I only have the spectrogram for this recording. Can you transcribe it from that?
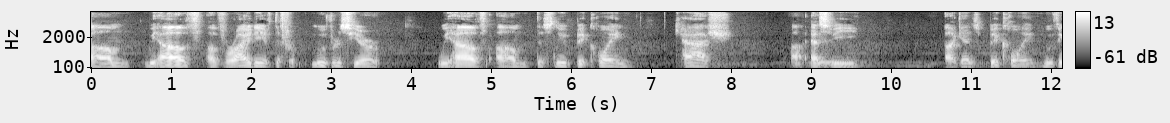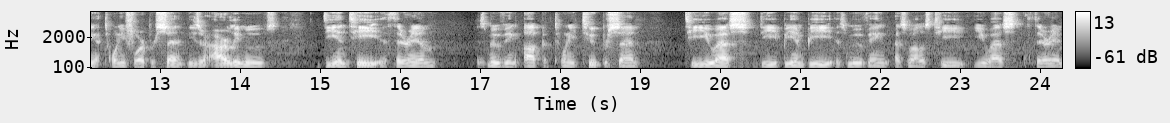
Um, we have a variety of different movers here. We have um, this new Bitcoin Cash uh, SV against Bitcoin moving at 24%. These are hourly moves. DNT Ethereum is moving up at 22%. TUSD BNB is moving as well as TUS Ethereum.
